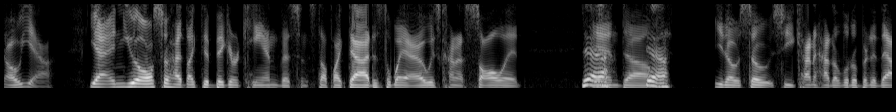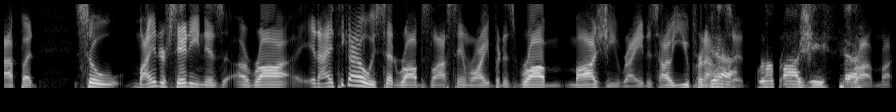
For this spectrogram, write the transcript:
Oh yeah, yeah, and you also had like the bigger canvas and stuff like that. Is the way I always kind of saw it. Yeah, and um, yeah. you know, so so you kind of had a little bit of that, but. So my understanding is a Rob, and I think I always said Rob's last name right, but it's Rob Maji, right? Is how you pronounce yeah, it. Rob Maji. yeah. Rob Ma-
